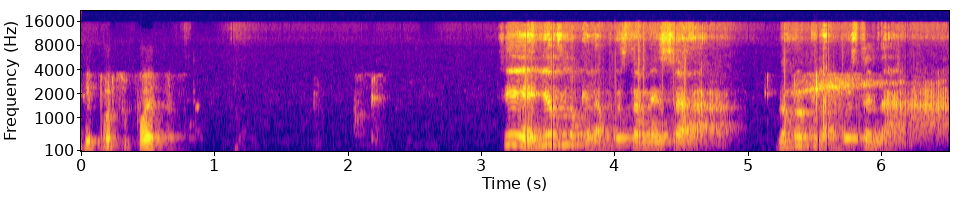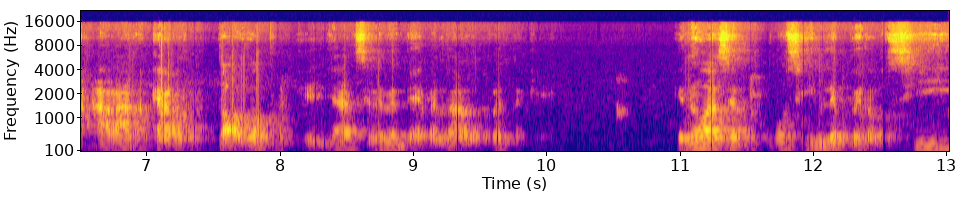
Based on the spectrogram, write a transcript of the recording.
Sí, por supuesto. Sí, ellos lo que le apuestan es a. No creo que le apuesten a, a abarcar todo, porque ya se deben de haber dado cuenta que, que no va a ser posible, pero sí,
